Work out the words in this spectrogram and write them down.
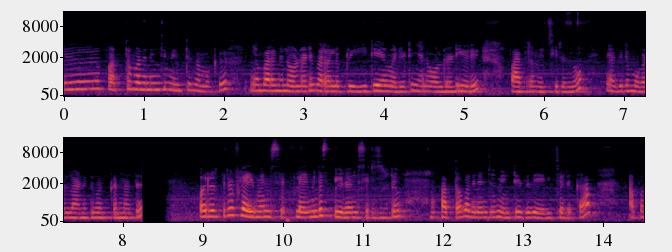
ഒരു പത്ത് പതിനഞ്ച് മിനിറ്റ് നമുക്ക് ഞാൻ പറഞ്ഞല്ലോ ഓൾറെഡി പറഞ്ഞല്ലോ പ്രീ ഹീറ്റ് ചെയ്യാൻ വേണ്ടിയിട്ട് ഞാൻ ഓൾറെഡി ഒരു പാത്രം വെച്ചിരുന്നു. അതിന്റെ മുകളിലാണ് ഇത് വെക്കുന്നത്. ഓരോരുത്തരുടെ ഫ്ലെയിം അനുസരിച്ച് ഫ്ലെയിമിന്റെ സ്പീഡ് അനുസരിച്ചിട്ട് പത്തോ പതിനഞ്ചോ മിനിറ്റ് ഇത് വേവിച്ചെടുക്കാം. അപ്പം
